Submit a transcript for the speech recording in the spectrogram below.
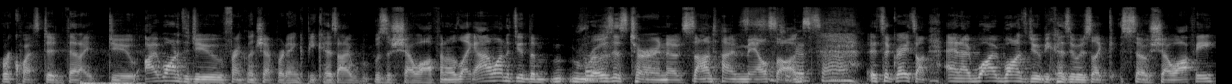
requested that I do. I wanted to do Franklin Shepard Inc because I was a show off, and I was like, I want to do the Rose's Turn of Sondheim male Such a good songs. song. It's a great song, and I, I wanted to do it because it was like so show offy.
